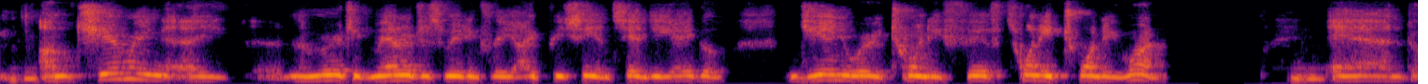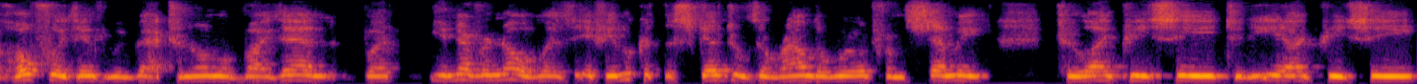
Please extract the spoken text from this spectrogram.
mm-hmm. I'm chairing a, an emerging managers meeting for the IPC in San Diego, January 25th, 2021. Mm-hmm. And hopefully things will be back to normal by then. But you never know. If you look at the schedules around the world from SEMI to IPC to the EIPC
